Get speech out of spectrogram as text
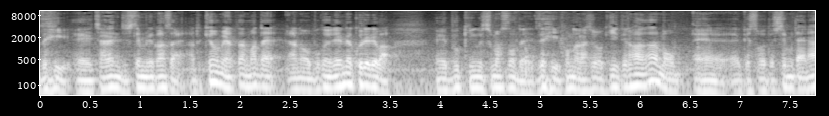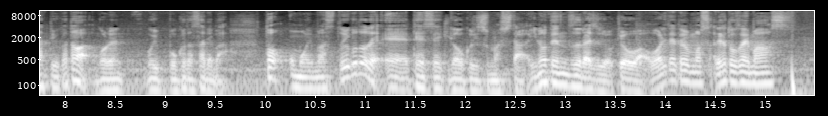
ぜひ、えチャレンジしてみてください。あと興味あったらまたあの僕に連絡くれれば、えブッキングしますのでぜひこのラジオを聴いてる方でも、えゲストバイトしてみたいなという方はご連ご一報くださればと思います。ということで、えー、訂正機がお送りしました「イノテンズラジオ」今日は終わりたいと思います。ありがとうございます。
